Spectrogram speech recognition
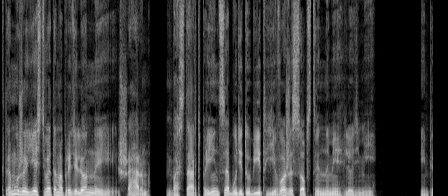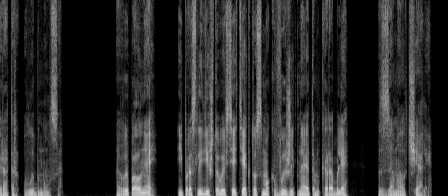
К тому же есть в этом определенный шарм. Бастард принца будет убит его же собственными людьми. Император улыбнулся. «Выполняй и проследи, чтобы все те, кто смог выжить на этом корабле, замолчали».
